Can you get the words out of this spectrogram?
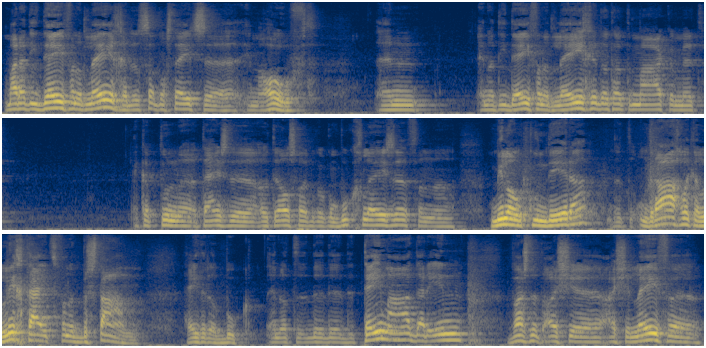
Maar het idee van het leger, dat zat nog steeds in mijn hoofd. En, en dat idee van het leger, dat had te maken met... Ik heb toen eh, tijdens de hotelschool heb ik ook een boek gelezen van eh, Milan Kundera. De ondraaglijke lichtheid van het bestaan, heette dat boek. En dat, de, de, de thema daarin was dat als je, als je leven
